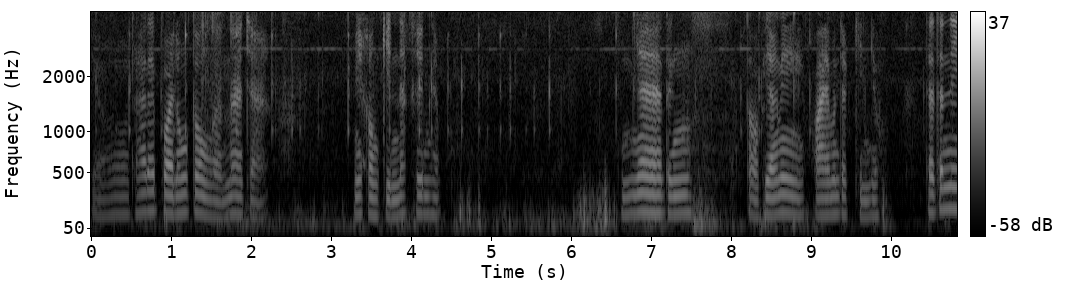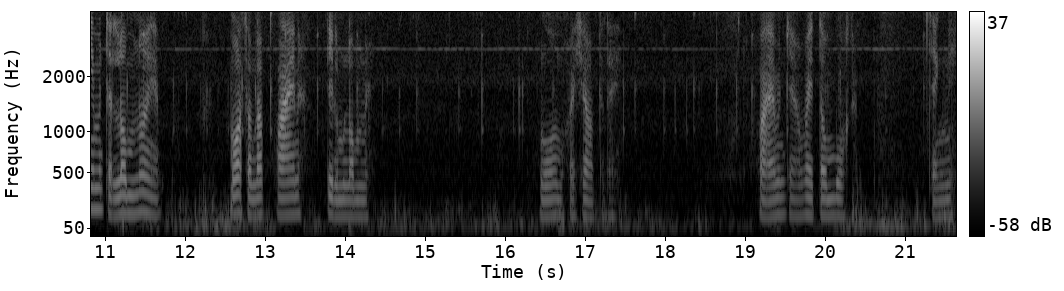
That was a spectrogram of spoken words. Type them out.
เดี๋ยวถ้า ได้ปล่อยลงตรงก็น่าจะ มีของกินนักขึ้นครับ ถึงหญ้าถึงต่อเพียงนี่ควายมันจะกินอยู่ แต่ตอนนี้มันจะลมหน่อยครับเหมาะสำหรับควายนะตีลมลมเลยงัวไม่ค่อยชอบแต่ใดควายมันจะเอาไว้ต้มบวกครับเจ๋งนี่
